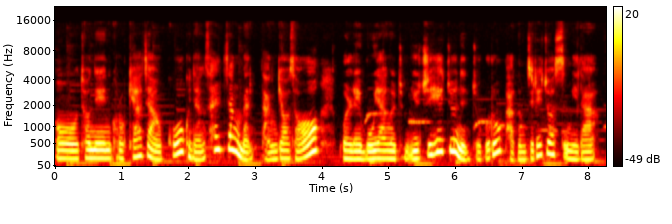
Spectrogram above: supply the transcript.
어, 저는 그렇게 하지 않고 그냥 살짝만 당겨서 원래 모양을 좀 유지해주는 쪽으로 박음질 해주었습니다.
